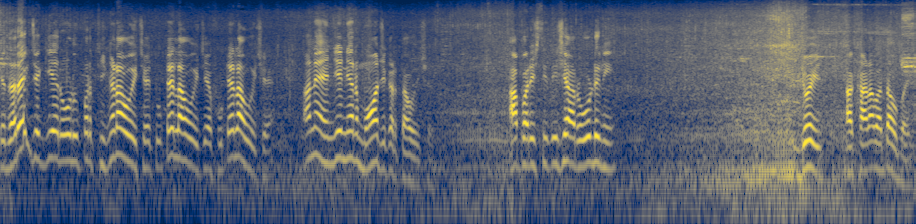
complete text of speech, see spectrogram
કે દરેક જગ્યાએ રોડ ઉપર થીંગડા હોય છે, તૂટેલા હોય છે, ફૂટેલા હોય છે, અને એન્જિનિયર મોજ કરતા હોય છે. આ પરિસ્થિતિ છે આ રોડની. જોઈ આ ખાડા બતાવો ભાઈ.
